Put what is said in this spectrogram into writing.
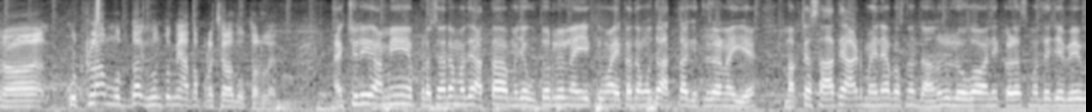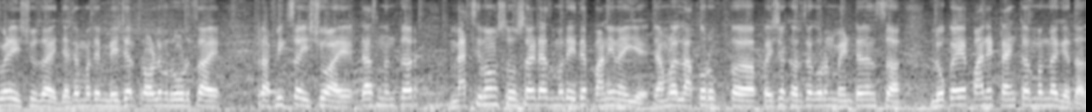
कुठला मुद्दा घेऊन तुम्ही आता प्रचारात उतरला आहे ॲक्च्युली आम्ही प्रचारामध्ये आत्ता म्हणजे उतरलेलो नाही आहे किंवा एखादा मुद्दा आत्ता घेतलेला नाही आहे मागच्या सहा ते आठ महिन्यापासून धानोरी लोगाव आणि कळसमधले जे वेगवेगळे इश्यूज आहेत ज्याच्यामध्ये मेजर प्रॉब्लेम रोडचा आहे ट्रॅफिकचा इश्यू आहे त्याचनंतर मॅक्सिमम सोसायट्याजमध्ये इथे पाणी नाही आहे त्यामुळे लाखो रुप पैसे खर्च करून मेंटेनन्सचा लोक हे पाणी टँकरमधनं घेतात.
